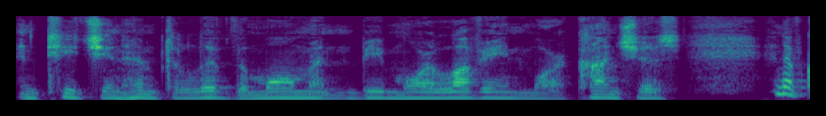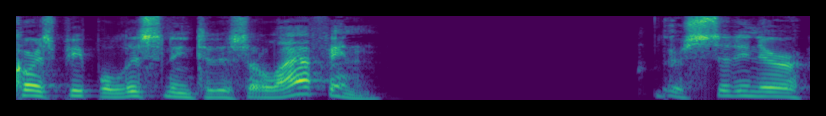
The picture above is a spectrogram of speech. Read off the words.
in teaching him to live the moment and be more loving, more conscious. And of course, people listening to this are laughing. They're sitting there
